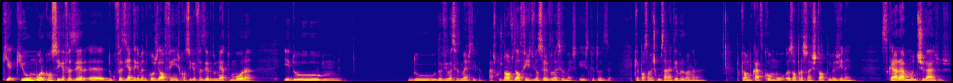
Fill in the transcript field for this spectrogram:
que, que o humor consiga fazer uh, do que fazia antigamente com os Delfins, consiga fazer do Neto Moura e do do, da violência doméstica. Acho que os novos delfins deviam ser a violência doméstica, é isto que eu estou a dizer. Que é para os homens começarem a ter vergonha, não é? Porque é um bocado como as operações stop, imaginem. Se calhar há muitos gajos,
